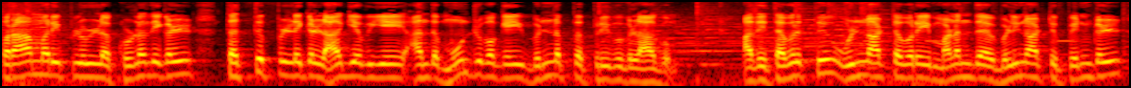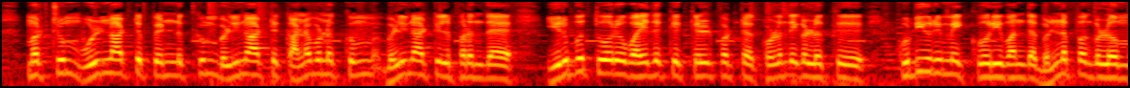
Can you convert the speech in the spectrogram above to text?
பராமரிப்பிலுள்ள குழந்தைகள் தத்து பிள்ளைகள் ஆகியவையே அந்த மூன்று வகை விண்ணப்ப பிரிவுகளாகும். அதை தவிர்த்து உள்நாட்டவரை மணந்த வெளிநாட்டு பெண்கள் மற்றும் உள்நாட்டு பெண்ணுக்கும் வெளிநாட்டு கணவனுக்கும் வெளிநாட்டில் பிறந்த இருபத்தோரு வயதுக்கு கீழ்ப்பட்ட குழந்தைகளுக்கு குடியுரிமை கோரி வந்த விண்ணப்பங்களும்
